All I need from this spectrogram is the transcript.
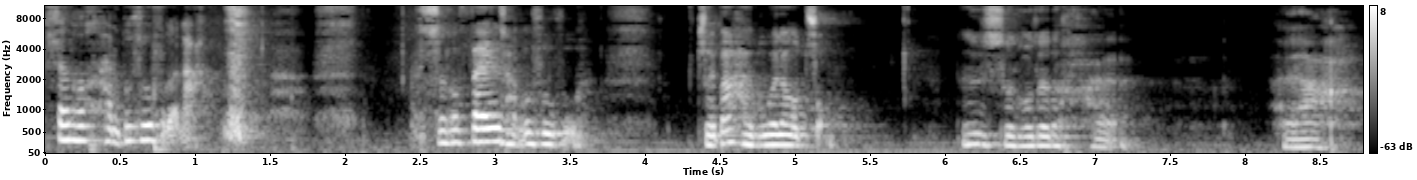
舌头很不舒服的啦，舌头非常不舒服，嘴巴还不会到肿，但是舌头真的很很啊。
